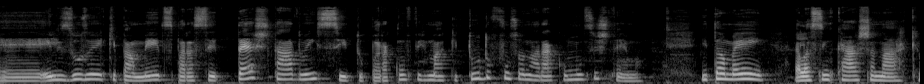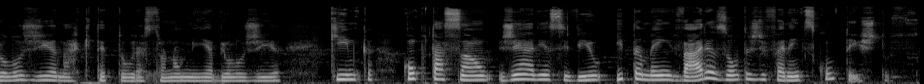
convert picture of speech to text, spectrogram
é, eles usam equipamentos para ser testado em situ, para confirmar que tudo funcionará como um sistema. E também ela se encaixa na arqueologia, na arquitetura, astronomia, biologia, química, computação, engenharia civil e também em vários outros diferentes contextos.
